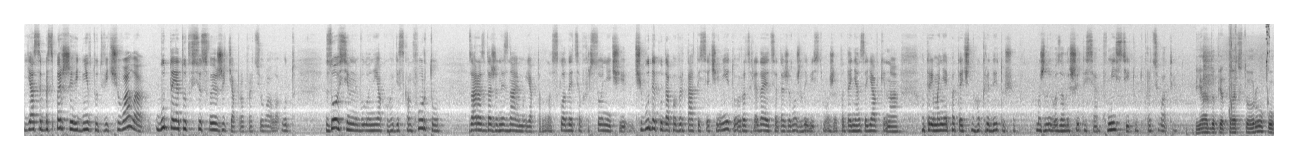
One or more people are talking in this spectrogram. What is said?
Я себе з перших днів тут відчувала, будто я тут все своє життя пропрацювала. От зовсім не було ніякого дискомфорту. Зараз навіть не знаємо, як там у нас складеться в Херсоні, чи, чи буде куди повертатися, чи ні, то розглядається навіть можливість може, подання заявки на отримання іпотечного кредиту, щоб можливо залишитися в місті і тут працювати. Я до 15-го року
